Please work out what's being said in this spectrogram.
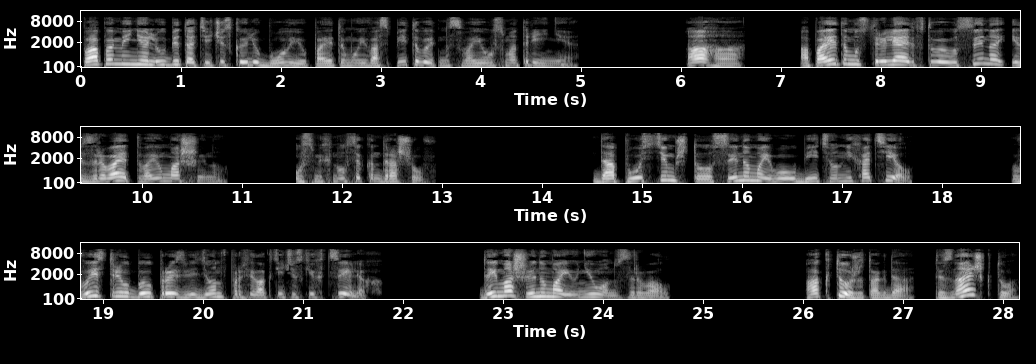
Папа меня любит отеческой любовью, поэтому и воспитывает на свое усмотрение. Ага, а поэтому стреляет в твоего сына и взрывает твою машину, усмехнулся Кондрашов. Допустим, что сына моего убить он не хотел. Выстрел был произведен в профилактических целях. Да и машину мою не он взрывал. А кто же тогда? Ты знаешь, кто?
